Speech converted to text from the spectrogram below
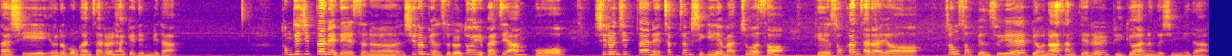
다시 여러 번 관찰을 하게 됩니다. 통제 집단에 대해서는 실험 변수를 도입하지 않고 실험 집단의 측정 시기에 맞추어서 계속 관찰하여 종속 변수의 변화 상태를 비교하는 것입니다.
